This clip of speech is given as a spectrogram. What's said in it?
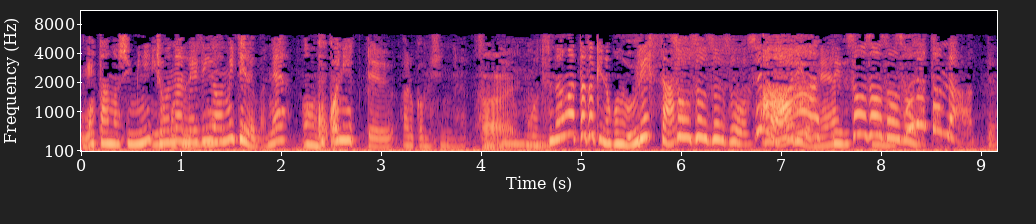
うんお楽しみにいろんなメディアを見てればね、うんここにってあるかもしれない。はい。こう、繋がった時のこの嬉しさ？そうそうそうそう。そういうのはあるよね。そうそうそうそうそうだったんだって。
